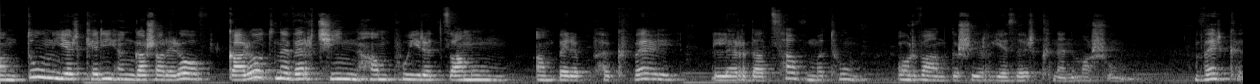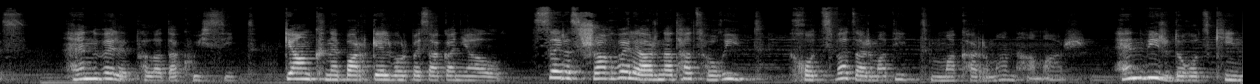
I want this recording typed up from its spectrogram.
անտուն երկերի հնգաշարերով կարոտն է վերջին համբույրը ծամում, ամպերը փքվել, լերդացավ մթում, օրվան կշիռ եզերքն են մաշում։ Վերքս հենվել է փլատակույսիդ։ Կյանքն է պարկել որպես ականյալ։ Սերս շաղվել է արնաթած հողիդ, խոցված արմատիդ մակարման համար։ Հենվիր դողոցքին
